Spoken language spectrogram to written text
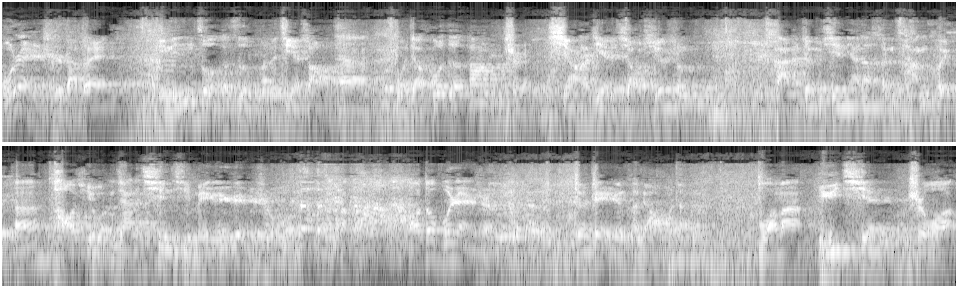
不认识的。对，给您做个自我的介绍。嗯，我叫郭德纲，是相声界的小学生，干了这么些年了，很惭愧。嗯刨去我们家的亲戚，没人认识我。哦，都不认识。就这人可了不得，我吗？于谦，是我。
